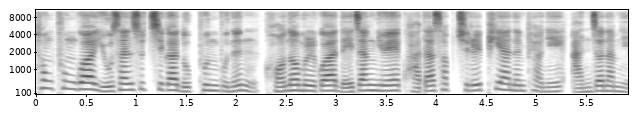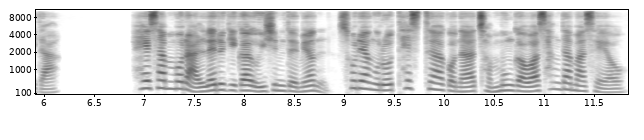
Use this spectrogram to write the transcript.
통풍과 요산 수치가 높은 분은 건어물과 내장류의 과다 섭취를 피하는 편이 안전합니다. 해산물 알레르기가 의심되면 소량으로 테스트하거나 전문가와 상담하세요.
